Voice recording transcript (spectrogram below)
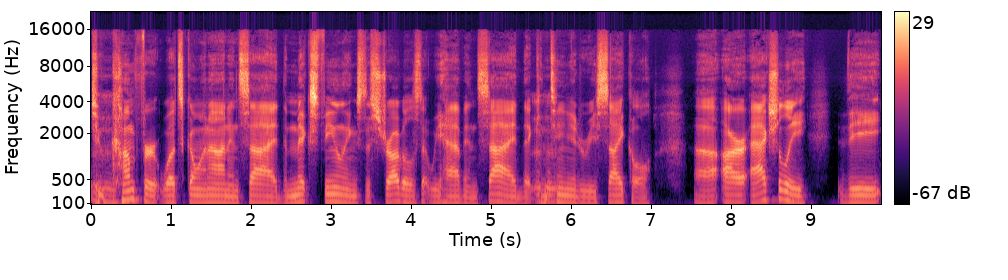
to mm-hmm. comfort what's going on inside the mixed feelings the struggles that we have inside that mm-hmm. continue to recycle uh, are actually the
